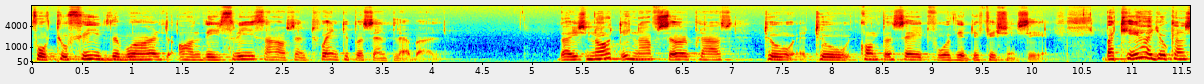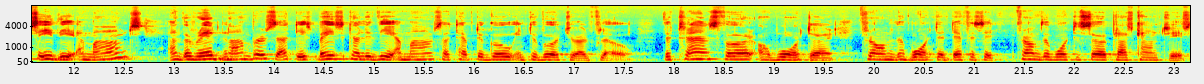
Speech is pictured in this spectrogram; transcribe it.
for, to feed the world on the 3,020% level. There is not enough surplus to, to compensate for the deficiency. But here you can see the amounts and the red numbers, that is basically the amounts that have to go into virtual flow, the transfer of water from the water deficit, from the water surplus countries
